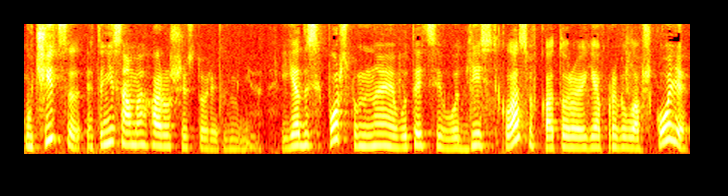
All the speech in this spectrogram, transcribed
Учиться – это не самая хорошая история для меня. Я до сих пор вспоминаю вот эти вот 10 классов, которые я провела в школе,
